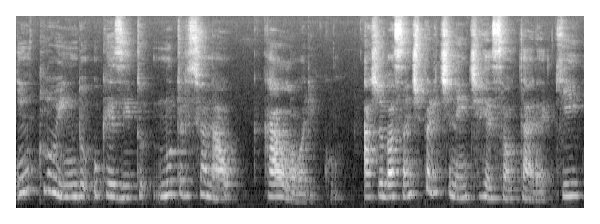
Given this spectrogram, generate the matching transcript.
incluindo o quesito nutricional calórico. Acho bastante pertinente ressaltar aqui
